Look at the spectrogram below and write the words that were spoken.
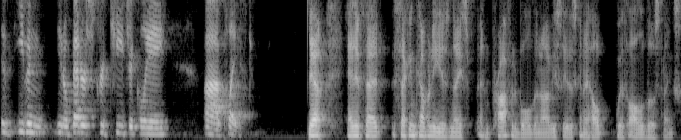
is even you know better strategically uh, placed. Yeah, and if that second company is nice and profitable, then obviously that's going to help with all of those things.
